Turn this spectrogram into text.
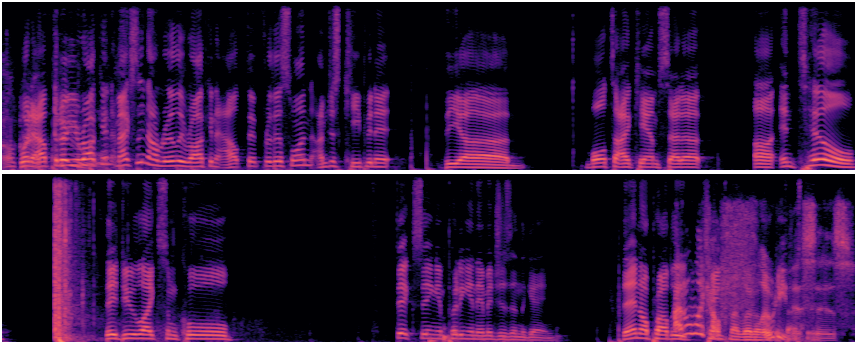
I'll What grab outfit are you rocking? I'm actually not really rocking an outfit for this one. I'm just keeping it the uh, multi-cam setup uh, until they do like some cool fixing and putting in images in the game. Then I'll probably I don't like how my load a little bit floaty this is.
